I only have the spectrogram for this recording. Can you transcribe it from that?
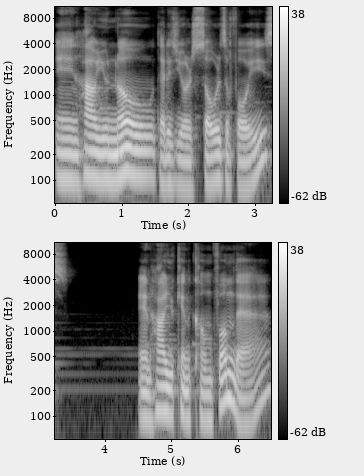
And how you know that is your soul's voice? And how you can confirm that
